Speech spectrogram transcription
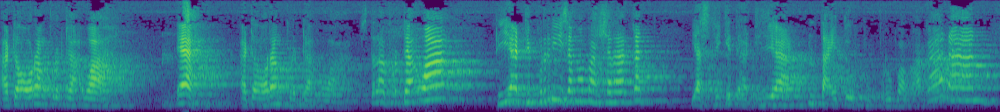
ada orang berdakwah ya ada orang berdakwah. Setelah berdakwah dia diberi sama masyarakat ya sedikit hadiah. Entah itu berupa makanan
